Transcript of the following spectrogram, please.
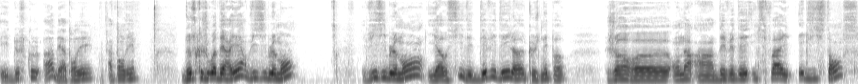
Et de ce que... Ah, ben attendez, attendez. De ce que je vois derrière, visiblement, visiblement, il y a aussi des DVD là que je n'ai pas. Genre, euh, on a un DVD X-File Existence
